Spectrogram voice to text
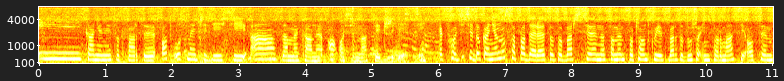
I kanion jest otwarty od 8.30, a zamykany o 18.30. Jak wchodzicie do kanionu Sapadere, to zobaczcie, na samym początku jest bardzo dużo informacji o tym,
